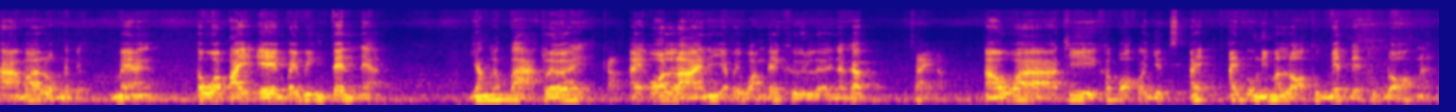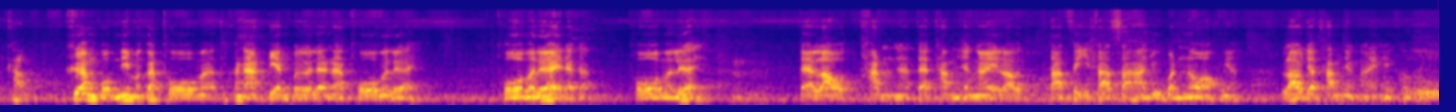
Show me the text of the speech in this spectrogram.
ถามว่าลงทะเบียนแหมตัวไปเองไปวิ่งเต้นเนี่ย ยังลำบากเลย ครับ ไอออนไลน์นี่อย่าไปหวังได้คืนเลยนะครับ ใช่ครับ เอาว่าที่เขาบอกว่ายึดไอ้ไอ้พวกนี้มันหลอกทุกเม็ดเด็ดทุกดอกนะครับ เครื่องผมนี่มันก็โทรมาที่ขนาดเปลี่ยนเบอร์แล้วนะโทรมาเรื่อย โทรมาเรื่อยนะครับ โทรมาเรื่อยอืมแต่เราทันนะแต่ทำยังไงเราตาสีตาสาอยู่บ้านนอกเนี่ย เราจะทำยังไงให้เขารู้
